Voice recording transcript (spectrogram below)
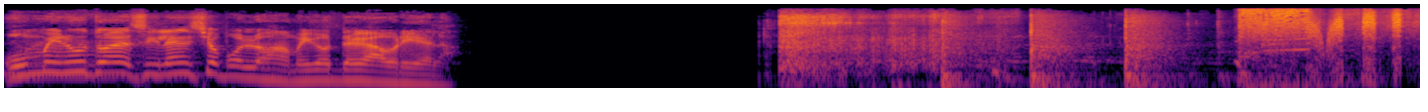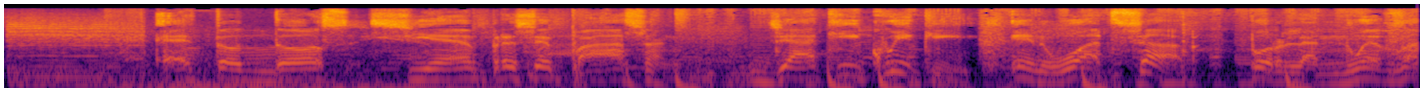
u- un minuto de silencio por los amigos de Gabriela. Estos dos siempre se pasan. Jackie Quickie en WhatsApp por la nueva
